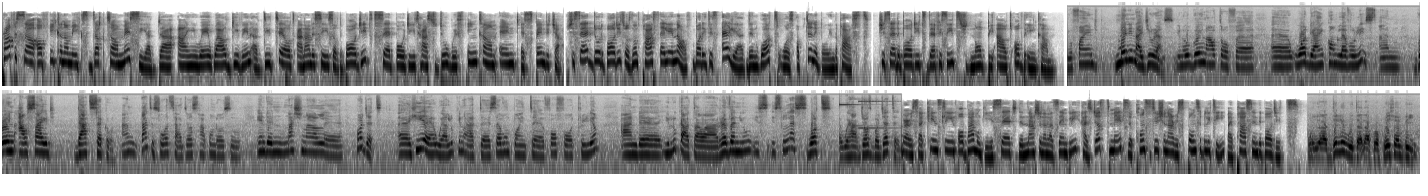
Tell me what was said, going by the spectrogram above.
Professor of Economics Dr. Mercy Ada Anyiwe, while giving a detailed analysis of the budget, said budget has to do with income and expenditure. She said though the budget was not passed early enough, but it is earlier than what was obtainable in the past. She said the budget deficit should not be out of the income. You find many Nigerians, you know, going out of uh, uh, what their income level is and going outside that circle and that is what has just happened also in the national uh, budget uh, here we are looking at uh, 7.44 trillion and uh, you look at our revenue is is less what we have just budgeted. Barrister Kingsley Obamugi said the National Assembly has just met the constitutional responsibility by passing the budget. When you are dealing with an appropriation bill,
